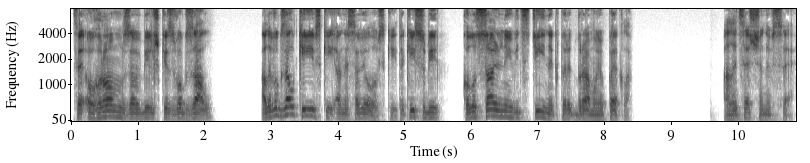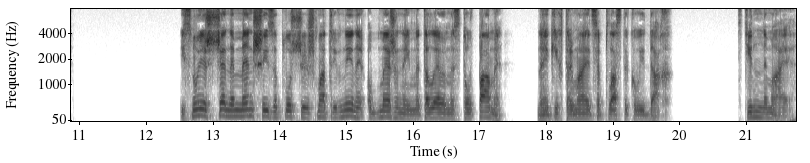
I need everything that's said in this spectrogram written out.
Це огром завбільшки з вокзал, але вокзал київський, а не Савьоловський, такий собі колосальний відстійник перед брамою пекла. Але це ще не все. Існує ще не менший за площею шмат рівнини, обмежений металевими стовпами, на яких тримається пластиковий дах. Стін немає,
